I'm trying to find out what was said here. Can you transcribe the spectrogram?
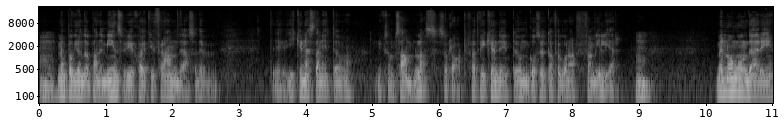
Mm. Men på grund av pandemin så vi sköt ju fram det. Alltså det, det gick ju nästan inte att liksom samlas såklart. För att vi kunde ju inte umgås utanför våra familjer. Mm. Men någon gång där i,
